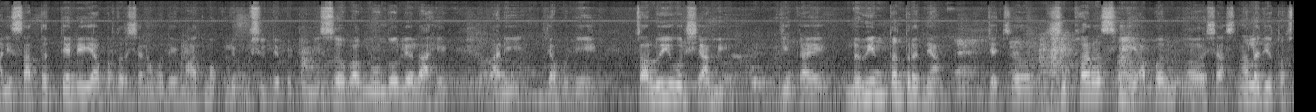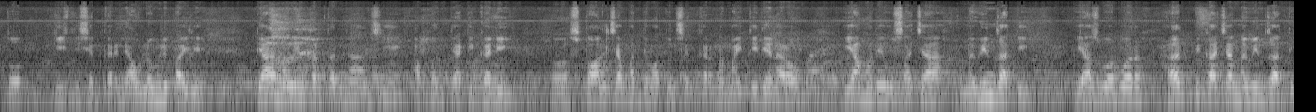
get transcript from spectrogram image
आणि सातत्याने या प्रदर्शनामध्ये महात्मा फुले कृषी विद्यापीठांनी सहभाग नोंदवलेला आहे. आणि त्यामध्ये चालूही वर्षी आम्ही जे काय नवीन तंत्रज्ञान ज्याचं शिफारस ही आपण शासनाला देत असतो की ती शेतकऱ्यांनी अवलंबली पाहिजे त्या नवीन तंत्रज्ञानाची आपण त्या ठिकाणी स्टॉलच्या माध्यमातून शेतकऱ्यांना माहिती देणार आहोत. यामध्ये ऊसाच्या नवीन जाती याचबरोबर हळद पिकाच्या नवीन जाती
